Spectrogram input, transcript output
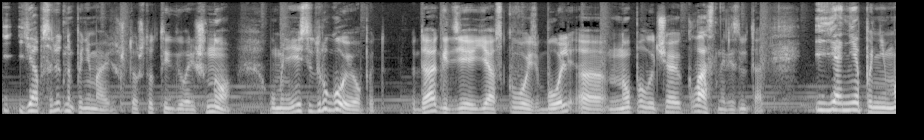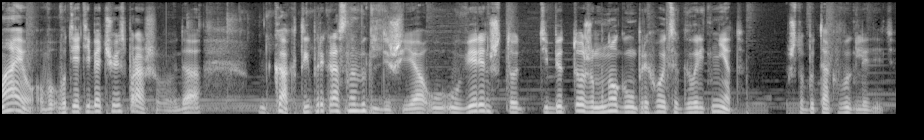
я абсолютно понимаю, что, что ты говоришь, но у меня есть и другой опыт, да, где я сквозь боль, э, но получаю классный результат. И я не понимаю, вот я тебя что и спрашиваю, да, как, ты прекрасно выглядишь, я уверен, что тебе тоже многому приходится говорить нет, чтобы так выглядеть.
